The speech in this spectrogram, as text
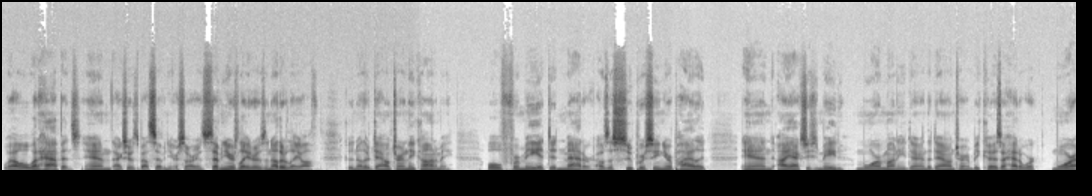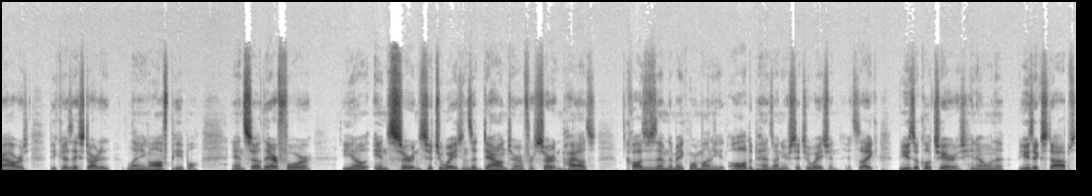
Well, what happens? And actually, it was about seven years. Sorry, seven years later. There's another layoff because another downturn in the economy. Well, for me, it didn't matter. I was a super senior pilot and I actually made more money during the downturn because I had to work more hours because they started laying off people. And so, therefore, you know, in certain situations, a downturn for certain pilots causes them to make more money. It all depends on your situation. It's like musical chairs. You know, when the music stops,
